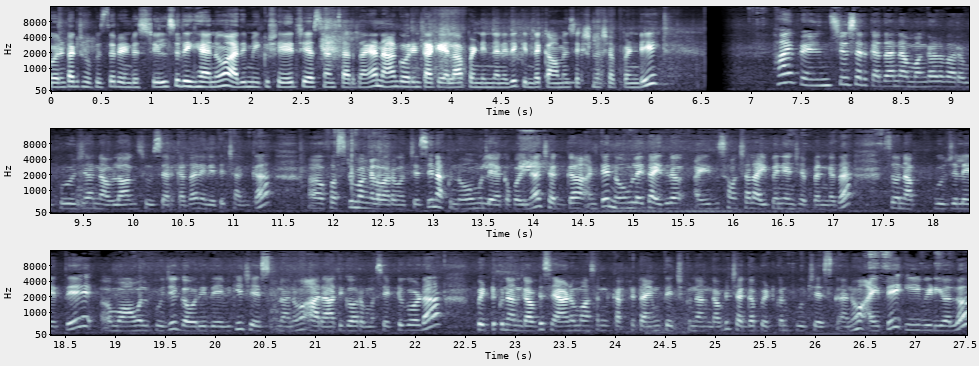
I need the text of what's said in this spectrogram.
గోరింటాక్ చూపిస్తూ రెండు స్టిల్స్ దిగాను. అది మీకు షేర్ చేస్తాను సరదాగా. నా గోరింటాక్ ఎలా పండింది అనేది కింద కామెంట్ సెక్షన్లో చెప్పండి. హాయ్ ఫ్రెండ్స్ చూశారు కదా నా మంగళవారం పూజ నా వ్లాగ్ చూశారు కదా నేనైతే చక్కగా ఫస్ట్ మంగళవారం వచ్చేసి నాకు నోము లేకపోయినా చక్కగా అంటే నోములు అయితే ఐదు ఐదు సంవత్సరాలు అయిపోయినాయి అని చెప్పాను కదా. సో నా పూజలు అయితే మామూలు పూజ గౌరీదేవికి చేసుకున్నాను. ఆ రాతి గౌరమ్మ సెట్ కూడా పెట్టుకున్నాను కాబట్టి శ్రావణ మాసానికి కరెక్ట్ టైం తెచ్చుకున్నాను కాబట్టి చక్కగా పెట్టుకొని పూజ చేసుకున్నాను అయితే ఈ వీడియోలో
